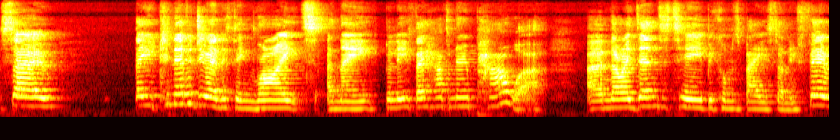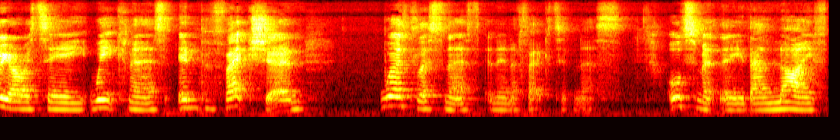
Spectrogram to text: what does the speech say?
So they can never do anything right and they believe they have no power. And their identity becomes based on inferiority, weakness, imperfection, worthlessness, and ineffectiveness. Ultimately, their life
